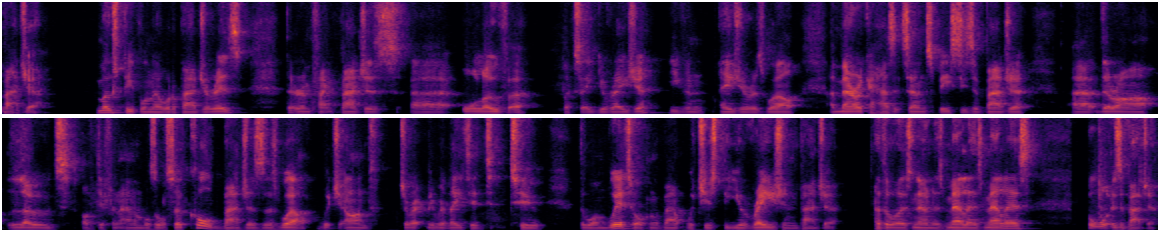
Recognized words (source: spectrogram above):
badger. Most people know what a badger is. There are in fact badgers uh, all over, like say Eurasia, even Asia as well. America has its own species of badger. Uh, there are loads of different animals also called badgers as well, which aren't directly related to the one we're talking about, which is the Eurasian badger, otherwise known as Meles meles. But what is a badger?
